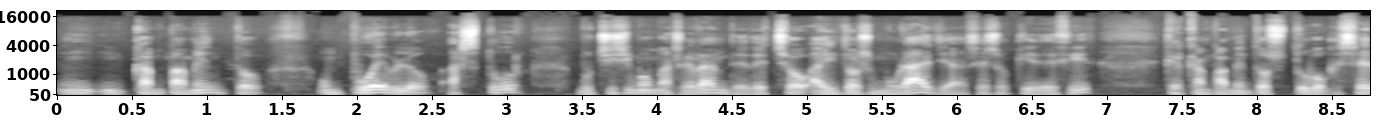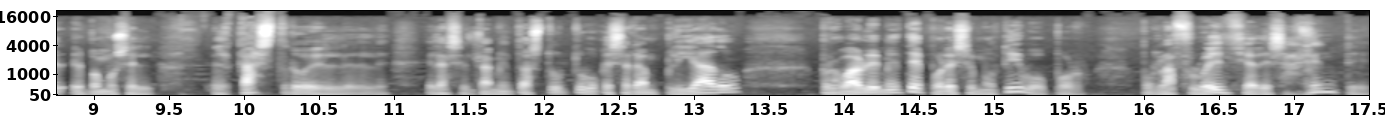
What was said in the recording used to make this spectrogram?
un, campamento, un pueblo, Astur, muchísimo más grande. De hecho, hay dos murallas, eso quiere decir que el campamento tuvo que ser, vamos, el, el castro, el, el asentamiento Astur tuvo que ser ampliado probablemente por ese motivo, por, por la afluencia de esa gente.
